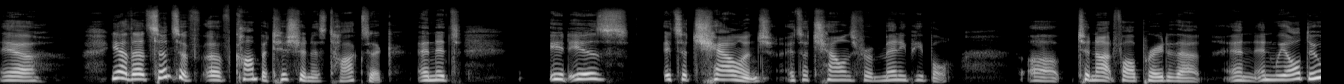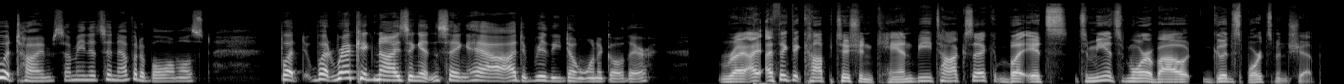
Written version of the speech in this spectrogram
Yeah. Yeah, that sense of, of competition is toxic. And it's it is it's a challenge. It's a challenge for many people uh, to not fall prey to that. And and we all do at times. I mean, it's inevitable almost. But but recognizing it and saying, Yeah, I really don't want to go there. Right. I, I think that competition can be toxic, but it's to me it's more about good sportsmanship.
